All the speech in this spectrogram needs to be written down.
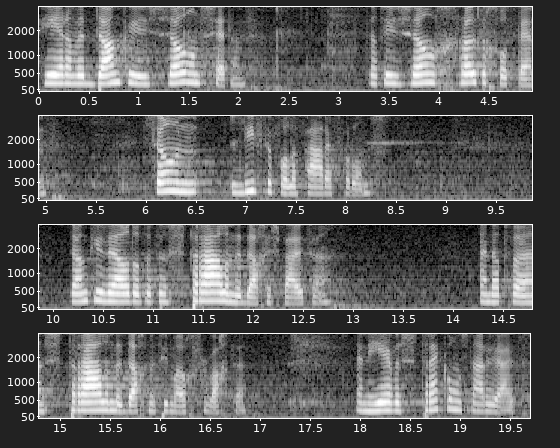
Heer, en we danken u zo ontzettend dat u zo'n grote God bent. Zo'n liefdevolle Vader voor ons. Dank u wel dat het een stralende dag is buiten. En dat we een stralende dag met u mogen verwachten. En Heer, we strekken ons naar u uit.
